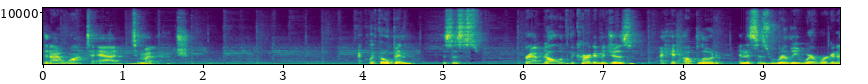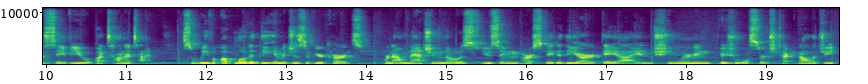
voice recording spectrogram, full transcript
that I want to add to my batch. I click open, this has grabbed all of the card images, I hit upload, and this is really where we're gonna save you a ton of time. So we've uploaded the images of your cards. We're now matching those using our state-of-the-art AI and machine learning visual search technology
